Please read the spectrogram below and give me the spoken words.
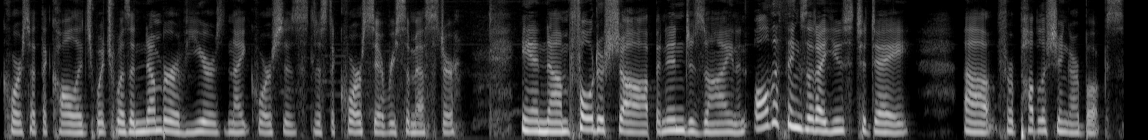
course at the college, which was a number of years, night courses, just a course every semester in um, Photoshop and InDesign and all the things that I use today uh, for publishing our books,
